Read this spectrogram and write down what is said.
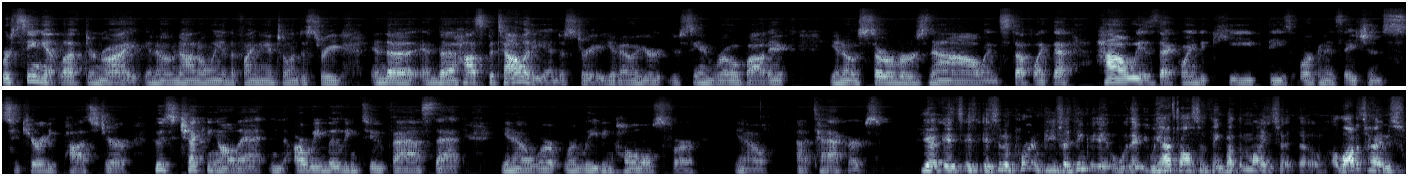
we're seeing it left and right, you know, not only in the financial industry, in the in the hospitality industry, you know, you're you're seeing robotic, you know, servers now and stuff like that. How is that going to keep these organizations security posture? Who's checking all that? And are we moving too fast that, you know, we're we're leaving holes for, you know, attackers? Yeah, it's it's an important piece. I think it, we have to also think about the mindset, though. A lot of times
